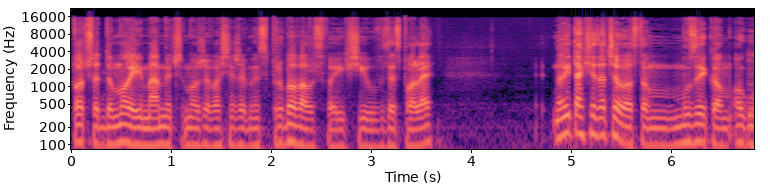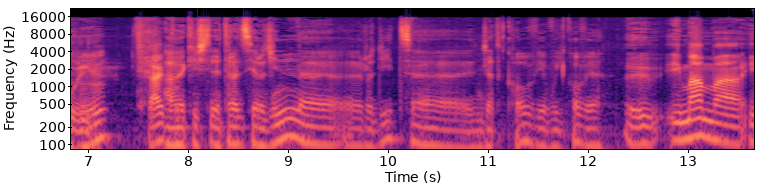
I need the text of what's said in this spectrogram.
podszedł do mojej mamy, czy może właśnie, żebym spróbował swoich sił w zespole. No i tak się zaczęło z tą muzyką ogólnie, Mhm. tak? A jakieś e, tradycje rodzinne, rodzice, dziadkowie, wujkowie? Y, I mama, i,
